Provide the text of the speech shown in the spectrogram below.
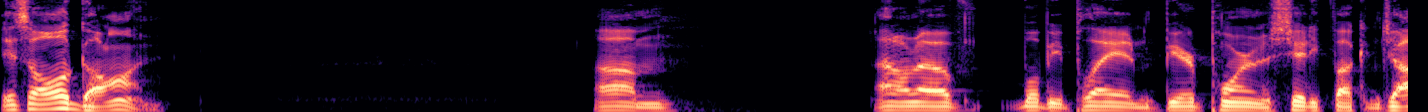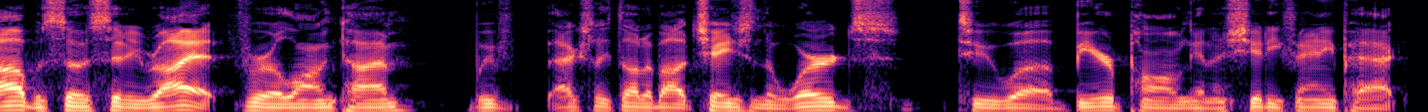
It's all gone. Um, I don't know if we'll be playing beer porn and a shitty fucking job with So City Riot for a long time. We've actually thought about changing the words to uh, beer pong and a shitty fanny pack.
